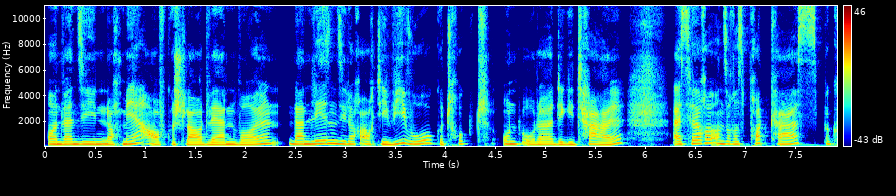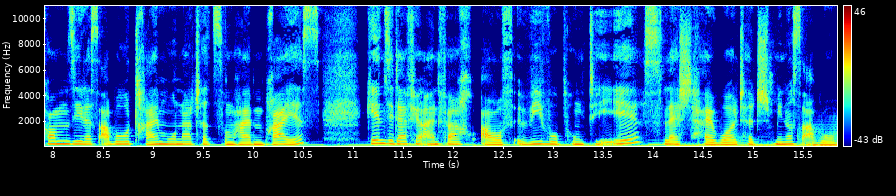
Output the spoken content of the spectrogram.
Und wenn Sie noch mehr aufgeschlaut werden wollen, dann lesen Sie doch auch die Vivo, gedruckt und oder digital. Als Hörer unseres Podcasts bekommen Sie das Abo drei Monate zum halben Preis. Gehen Sie dafür einfach auf vivo.de slash highvoltage-abo.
